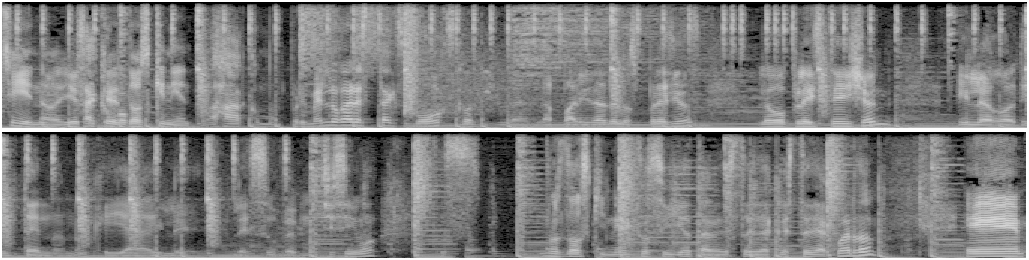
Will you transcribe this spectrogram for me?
Sí, no, yo O sea, creo que como- 2500. Ajá, como en primer lugar está Xbox con la, la paridad de los precios, luego PlayStation y luego Nintendo, ¿no? Que ya ahí le, le sube muchísimo. Pues unos 2.500, sí, yo también estoy de, estoy de acuerdo. Eh,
